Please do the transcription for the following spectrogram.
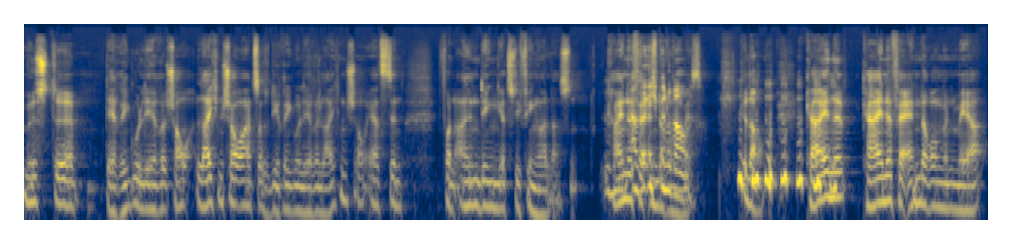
müsste der reguläre Schau Leichenschauarzt, also die reguläre Leichenschauärztin, von allen Dingen jetzt die Finger lassen. Mhm. Keine Also ich bin Veränderungen raus. Mehr. Genau. Keine, keine Veränderungen mehr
